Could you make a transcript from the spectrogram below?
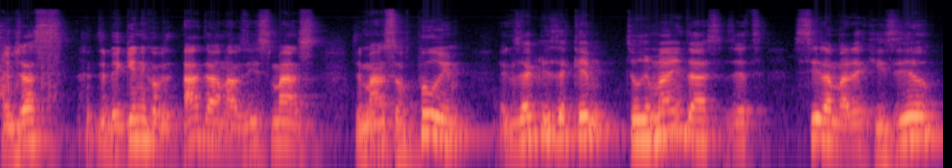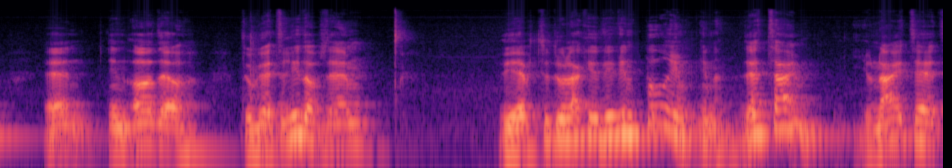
and just the beginning of Adar now, this month, the month of Purim, exactly they came to remind us that still Amalek is here, and in order to get rid of them, we have to do like you did in Purim, in that time, united,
